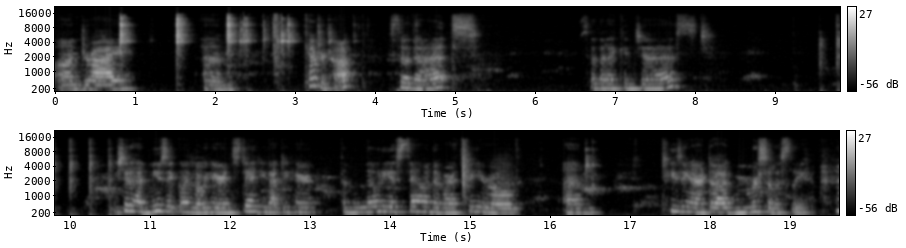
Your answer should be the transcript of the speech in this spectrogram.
on dry um, countertop so that so that I can just... We should have had music going over here. Instead, you got to hear the melodious sound of our three-year-old um, teasing our dog mercilessly.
